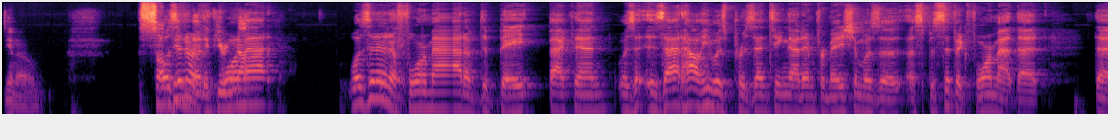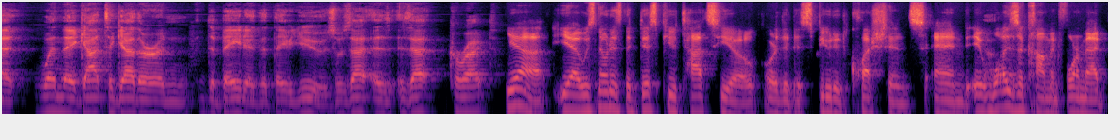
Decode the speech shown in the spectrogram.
you know, something that if you're format, not wasn't it a format of debate back then? Was it is that how he was presenting that information? Was a, a specific format that that when they got together and debated that they use was that is, is that correct yeah yeah it was known as the disputatio or the disputed questions and it yeah. was a common format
